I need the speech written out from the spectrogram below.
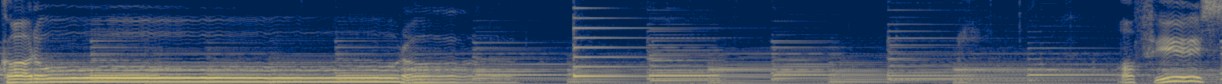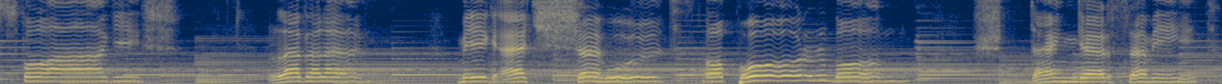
karóra. Fűszfaág is levele, még egy se hult a porban, s tenger szemét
